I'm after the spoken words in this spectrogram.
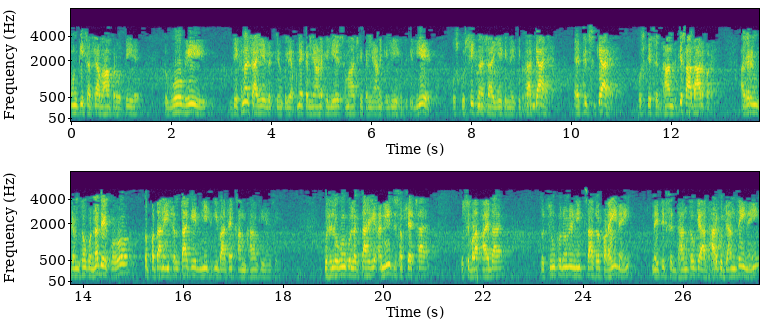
उनकी चर्चा वहाँ पर होती है। तो वो भी देखना चाहिए व्यक्तियों के लिए, अपने कल्याण के लिए, समाज के कल्याण के लिए, हित के लिए, उसको सीखना चाहिए कि नैतिकता क्या है एथिक्स क्या है, उसके सिद्धांत किस आधार पर है। अगर इन ग्रंथों को न देखो तो पता नहीं चलता कि नीति की बातें खाम खाम की हैं सही। कुछ लोगों को लगता है कि अनित सबसे अच्छा है, उससे बड़ा फ़ायदा है। तो चूँकि उन्होंने नीति शास्त्र पढ़ा ही नहीं, नैतिक सिद्धांतों के आधार को जानते ही नहीं,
